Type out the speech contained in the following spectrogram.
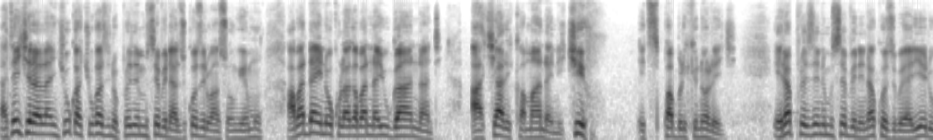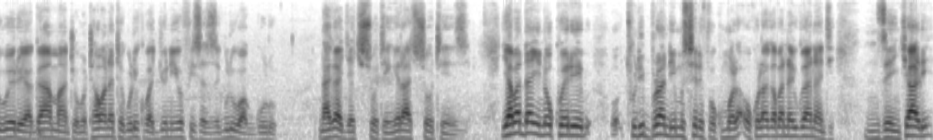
Ate ekirala nkyukakyuka zino president museveni azikoze lwa nsonga emu abadde alina okulaga bannayuganda nti akyali commander in chief. Its public knowledge. Era president museveni ennaku ezibwe yali eruweero yagamba nti omutawana teguli ku bajunior officers guli waggulu naga ajja kisootinga era akisootinze yabadde alina okwere tuli brand muserefu okulaga bannayuganda nti nze nkyali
